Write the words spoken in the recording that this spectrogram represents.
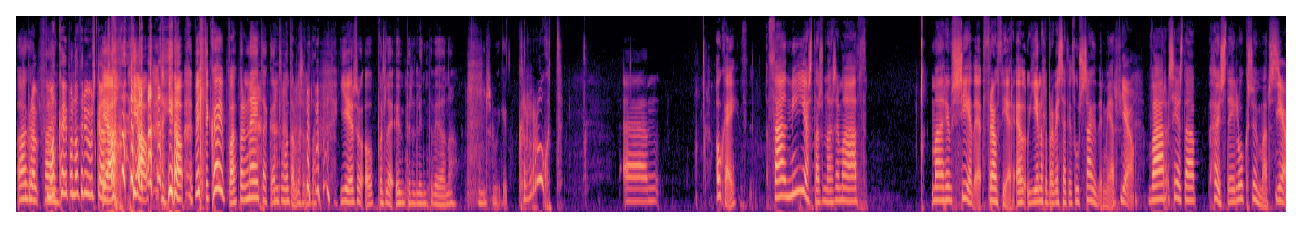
Þú mátt kaupa hann á þrjú, sko já, já, já, viltu kaupa? Bara nei takk, en þú mátt alveg sem þetta. Ég er svo óbúrslega umbyrðlind við hana, hún er svo mikið krútt. Um, ok það nýjasta svona sem að maður hefur séð frá þér og ég er náttúrulega bara vissi að því að þú sagðir mér Já, var síðasta haust eða í lók sumars já,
